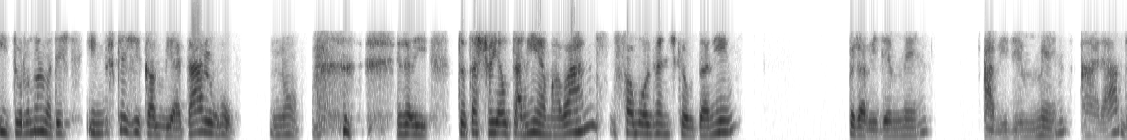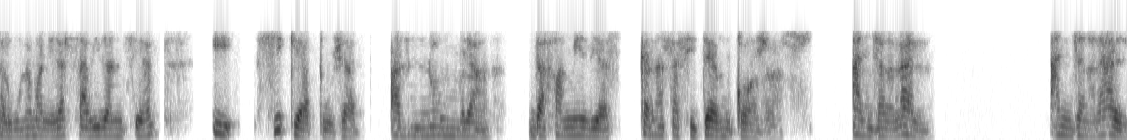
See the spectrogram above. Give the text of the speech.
I tornem al mateix. I no és que hagi canviat alguna cosa, no. és a dir, tot això ja ho teníem abans, fa molts anys que ho tenim, però evidentment evidentment, ara, d'alguna manera, s'ha evidenciat i sí que ha pujat el nombre de famílies que necessitem coses. En general. En general.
